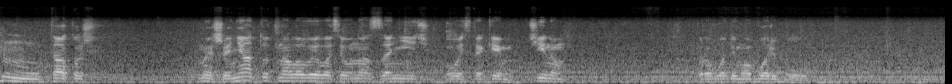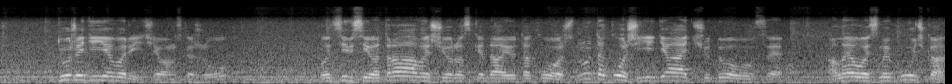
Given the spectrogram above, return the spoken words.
Також мишенят тут наловилося у нас за ніч. Ось таким чином проводимо боротьбу. Дуже дієва річ, я вам скажу. Оці всі отрави, що розкидаю також. Ну також їдять, чудово все. Але ось липучка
